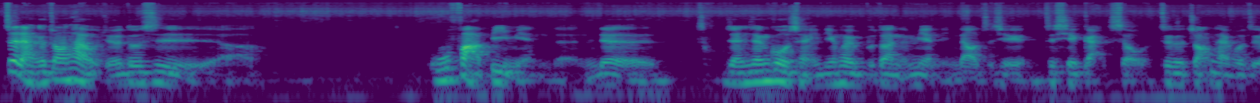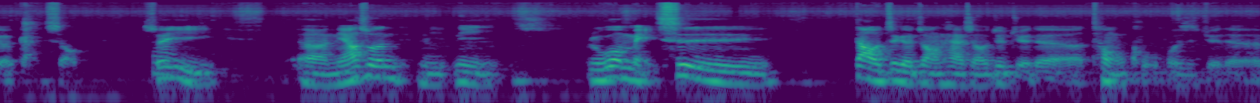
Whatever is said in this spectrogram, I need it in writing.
这两个状态我觉得都是呃无法避免的，你的人生过程一定会不断的面临到这些这些感受，这个状态或这个感受。所以呃你要说你你如果每次到这个状态的时候就觉得痛苦或是觉得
